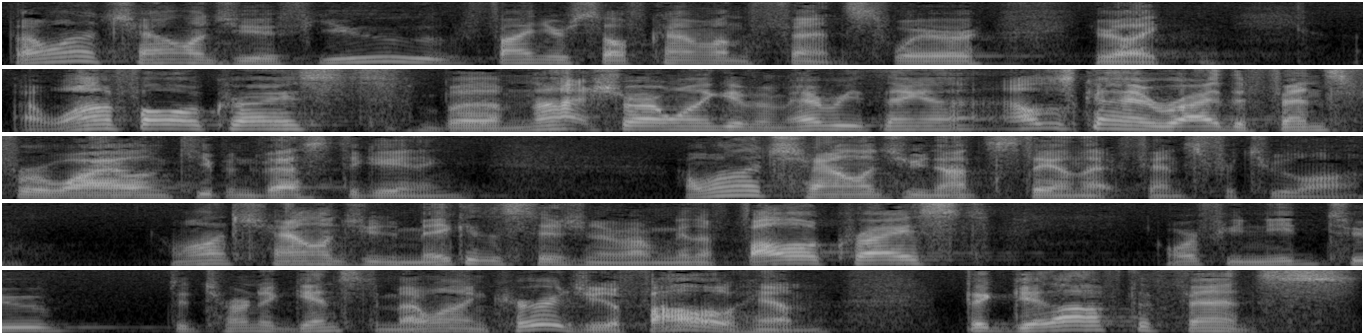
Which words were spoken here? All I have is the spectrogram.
But I want to challenge you. If you find yourself kind of on the fence where you're like, I want to follow Christ, but I'm not sure I want to give him everything, I'll just kind of ride the fence for a while and keep investigating. I want to challenge you not to stay on that fence for too long. I want to challenge you to make a decision if I'm going to follow Christ or if you need to, to turn against him. I want to encourage you to follow him. But get off the fence.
